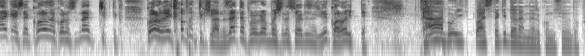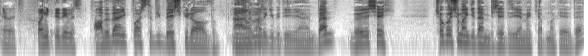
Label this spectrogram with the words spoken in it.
Evet arkadaşlar korona konusundan çıktık. Koronayı kapattık şu anda. Zaten program başında söylediğiniz gibi korona bitti. ha bu ilk baştaki dönemleri konuşuyorduk. Evet. Panik dediğimiz. Abi ben ilk başta bir 5 kilo aldım. Ha, değil İnanılır gibi değil yani. Ben böyle şey çok hoşuma giden bir şeydir yemek yapmak evde.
